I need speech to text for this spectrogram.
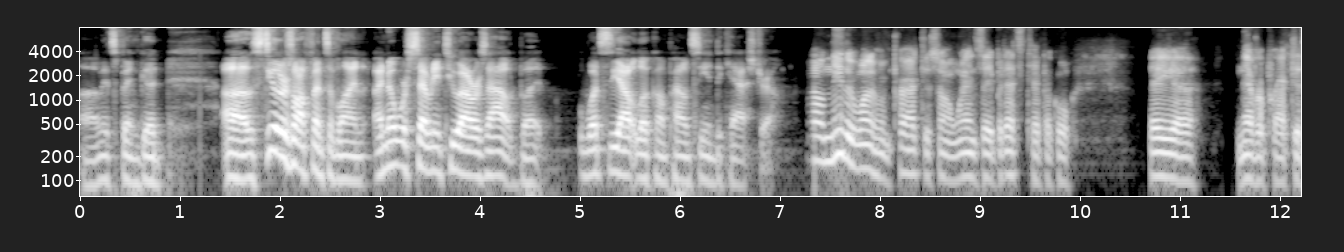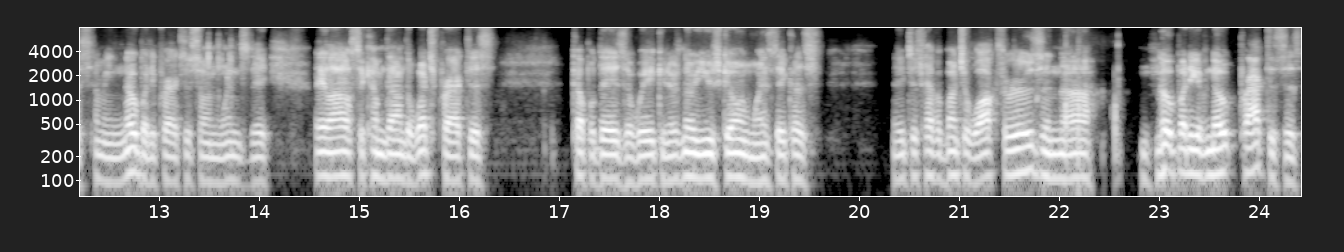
um, it's been good. Uh, the Steelers' offensive line. I know we're 72 hours out, but what's the outlook on Pouncey and DeCastro? Well, neither one of them practice on Wednesday, but that's typical. They uh, never practice. I mean, nobody practice on Wednesday. They allow us to come down to watch practice a couple days a week, and there's no use going Wednesday because they just have a bunch of walkthroughs and uh, nobody of note practices.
